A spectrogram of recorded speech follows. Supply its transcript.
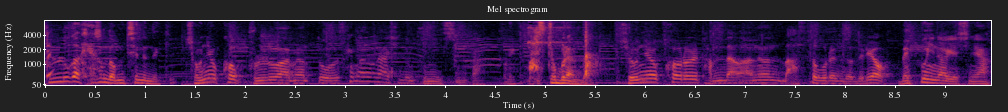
블루가 계속 넘치는 느낌. 조니워커 블루 하면 또 생각나시는 분이 있습니다. 우리 master blender. 조니워커를 담당하는 master blender들이요 몇 분이나 계시냐?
